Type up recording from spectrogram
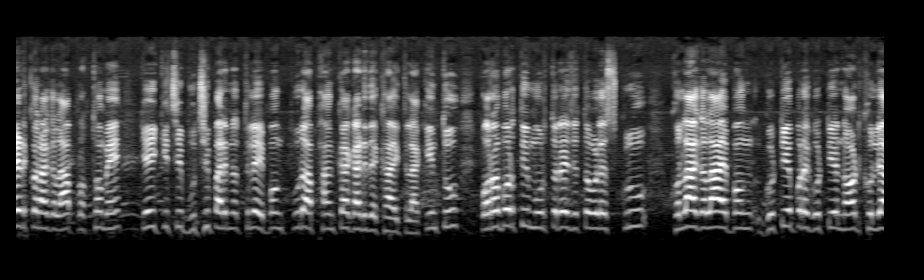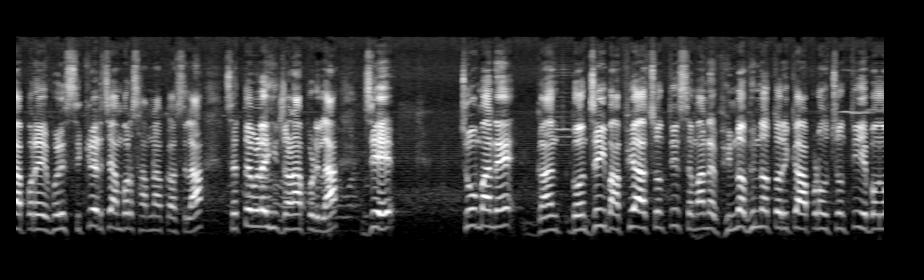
রেড করা প্রথমে কেউ কিছু বুঝিপারি নথিলে এবং পুরা ফাঙ্কা গাড়ি দেখা হয়েছিল কিন্তু পরবর্তী মুহূর্তে যেতবে স্ক্রু খোলাগলা এবং গোটিয়ে পরে গোটিয়ে নট খোলা পরে এভাবে সিক্রেট চেম্বর সামনাকু আসলা সেতবে হি জনা পড়া যে ଯେଉଁମାନେ ଗଞ୍ଜେଇ ମାଫିଆ ଅଛନ୍ତି ସେମାନେ ଭିନ୍ନ ଭିନ୍ନ ତରିକା ଆପଣାଉଛନ୍ତି ଏବଂ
